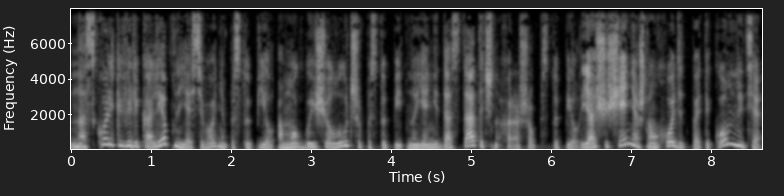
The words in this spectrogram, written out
насколько великолепно я сегодня поступил, а мог бы еще лучше поступить, но я недостаточно хорошо поступил. И ощущение, что он ходит по этой комнате,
